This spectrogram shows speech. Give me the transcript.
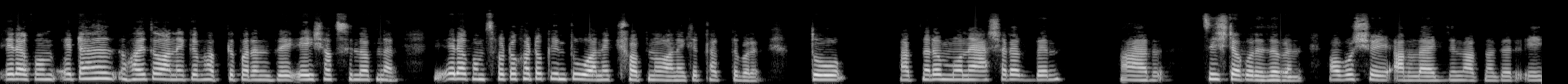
এরকম, এটা হয়তো অনেকে ভাবতে পারেন যে এই সব ছিল আপনার, এরকম ছোটখাটো কিন্তু অনেক স্বপ্ন অনেকে থাকতে পারে। তো আপনারা মনে আশা রাখবেন। আর চেষ্টা করে যাবেন। অবশ্যই আল্লাহ একদিন আপনাদের এই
